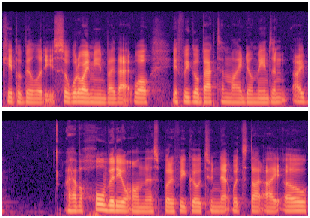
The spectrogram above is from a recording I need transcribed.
capabilities. So what do I mean by that? Well, if we go back to my domains, and I I have a whole video on this, but if we go to netwits.io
